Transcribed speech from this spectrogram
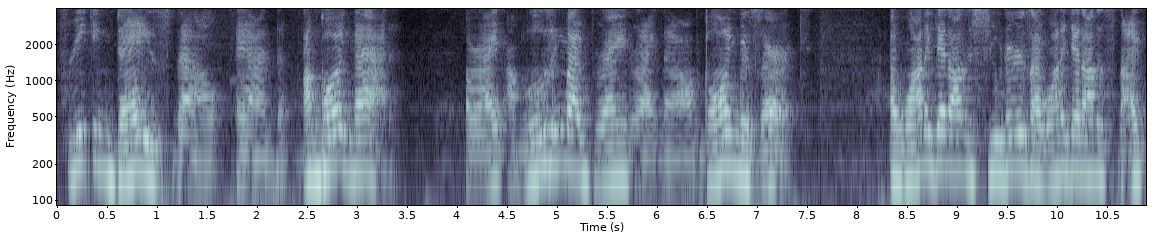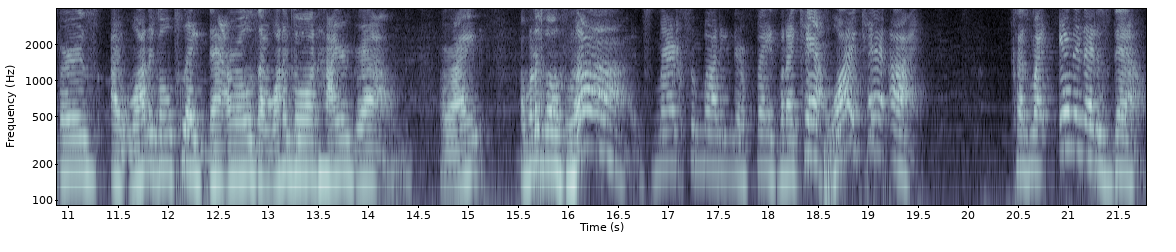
freaking days now, and I'm going mad. Alright? I'm losing my brain right now. I'm going berserk. I want to get on the shooters. I want to get on the snipers. I want to go play narrows. I want to go on higher ground. Alright? I want to go, ah, smack somebody in their face, but I can't. Why can't I? Because my internet is down.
